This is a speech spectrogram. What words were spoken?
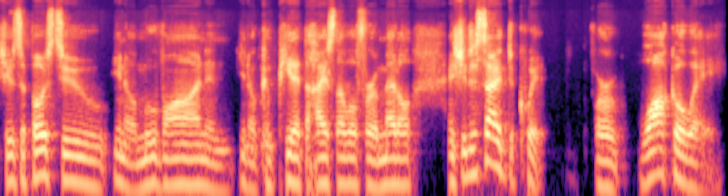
She was supposed to, you know, move on and you know compete at the highest level for a medal, and she decided to quit or walk away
